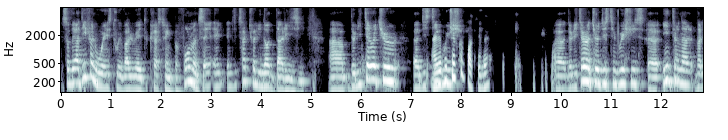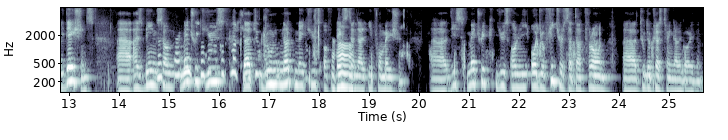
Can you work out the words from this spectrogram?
So there are different ways to evaluate clustering performance, and, and it's actually not that easy. Uh, the literature uh, distinguishes uh, the literature distinguishes uh, internal validations uh, as being some metric use that do not make use of external information. Uh, this metric use only audio features that are thrown uh, to the clustering algorithm.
